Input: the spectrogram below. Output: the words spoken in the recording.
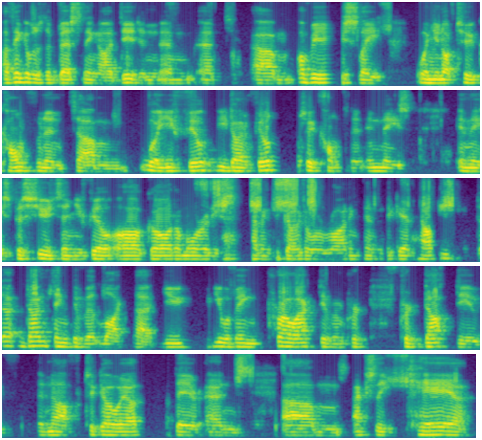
I think it was the best thing I did. And and and um, obviously, when you're not too confident, um, well, you feel you don't feel too confident in these in these pursuits and you feel, oh God, I'm already having to go to a writing centre to get help. Don't think of it like that. You you were being proactive and pro- productive enough to go out there and um, actually care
